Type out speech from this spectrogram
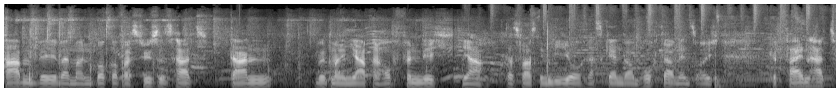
haben will, weil man Bock auf was Süßes hat, dann wird man in Japan auch fündig. Ja, das war's mit dem Video. Lasst gerne einen Daumen hoch da, wenn es euch gefallen hat.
